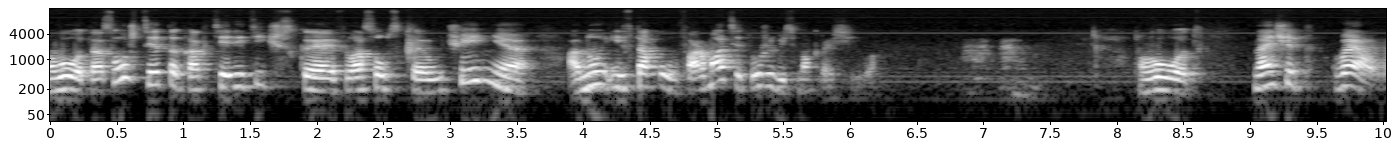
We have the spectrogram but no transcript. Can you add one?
Вот, а слушайте, это как теоретическое философское учение, оно и в таком формате тоже весьма красиво. Вот, значит, well.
